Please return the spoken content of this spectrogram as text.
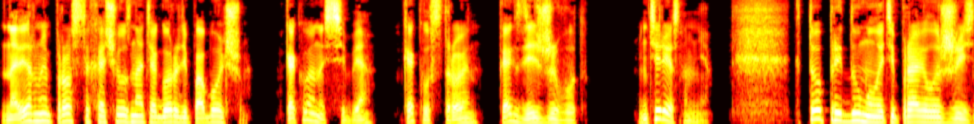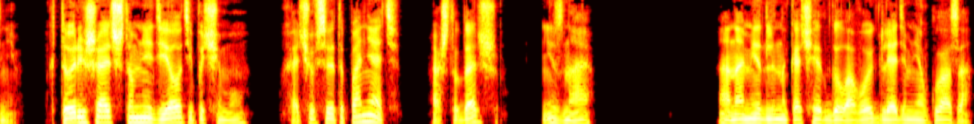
«Наверное, просто хочу узнать о городе побольше. Какой он из себя, как устроен, как здесь живут. Интересно мне. Кто придумал эти правила жизни? Кто решает, что мне делать и почему? Хочу все это понять. А что дальше? Не знаю. Она медленно качает головой, глядя мне в глаза.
